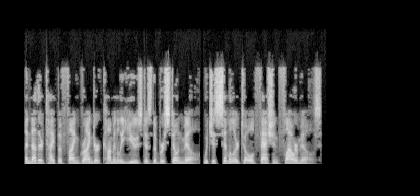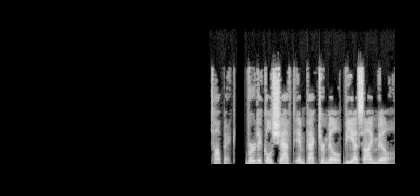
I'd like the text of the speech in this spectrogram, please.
Another type of fine grinder commonly used is the Burstone mill, which is similar to old-fashioned flour mills. Topic: Vertical shaft impactor mill (VSI mill).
